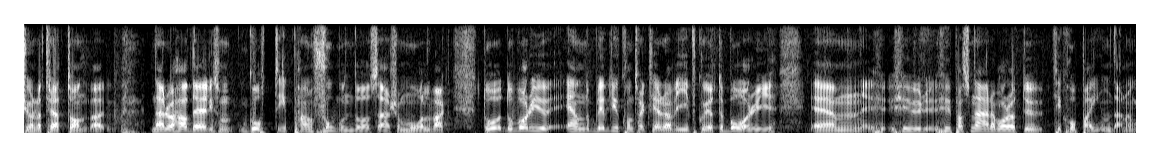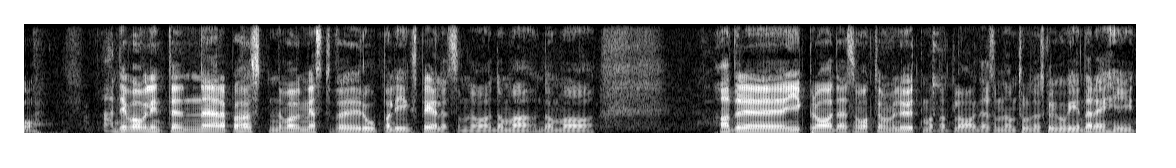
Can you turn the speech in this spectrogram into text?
2013, äh, när du hade liksom gått i pension då, så här, som målvakt, då, då var du ju ändå, blev du ju kontrakterad av IFK Göteborg. Um, hur, hur pass nära var det att du fick hoppa in där någon gång? Det var väl inte nära på hösten. Det var väl mest för Europa League-spelet som de var, de var, de var hade det gick bra där så åkte de väl ut mot något lag där som de trodde de skulle gå vidare i,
